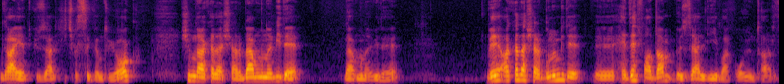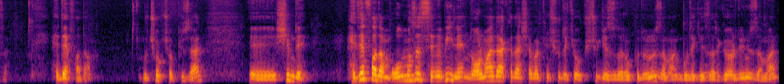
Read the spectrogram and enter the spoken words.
Gayet güzel. Hiçbir sıkıntı yok. Şimdi arkadaşlar ben buna bir de ben buna bir de ve arkadaşlar bunun bir de e, hedef adam özelliği var oyun tarzı. Hedef adam. Bu çok çok güzel. E, şimdi hedef adam olması sebebiyle normalde arkadaşlar bakın şuradaki o küçük yazıları okuduğunuz zaman, buradaki yazıları gördüğünüz zaman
